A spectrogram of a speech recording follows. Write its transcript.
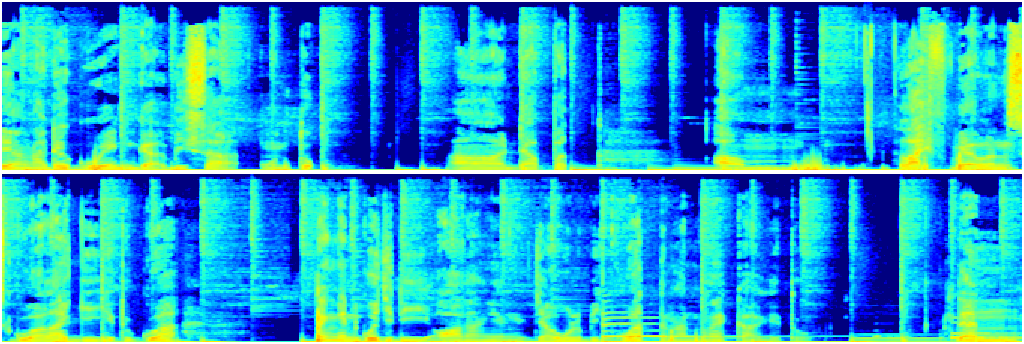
yang ada gue nggak bisa untuk uh, dapat um, life balance gue lagi gitu. Gue pengen gue jadi orang yang jauh lebih kuat dengan mereka gitu. Dan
